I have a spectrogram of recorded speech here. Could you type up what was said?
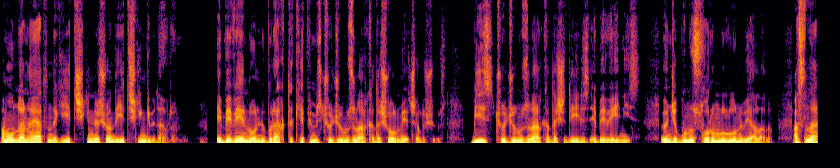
Ama onların hayatındaki yetişkinler şu anda yetişkin gibi davranıyor. Ebeveyn rolünü bıraktık. Hepimiz çocuğumuzun arkadaşı olmaya çalışıyoruz. Biz çocuğumuzun arkadaşı değiliz, ebeveyniyiz. Önce bunun sorumluluğunu bir alalım. Aslında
